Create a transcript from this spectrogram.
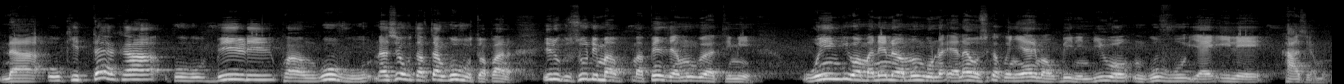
Na ukitaka kuhubiri kwa nguvu na sio kutafuta nguvu tu hapana ili kusudi ma, mapenzi ya Mungu yatimie. Wingi wa maneno ya Mungu yanayohusika kwenye yale mahubiri ndio nguvu ya ile kazi ya Mungu.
